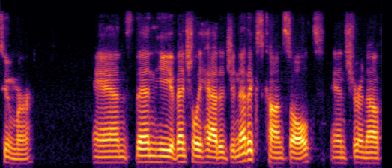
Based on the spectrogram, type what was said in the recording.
tumor. And then he eventually had a genetics consult, and sure enough,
